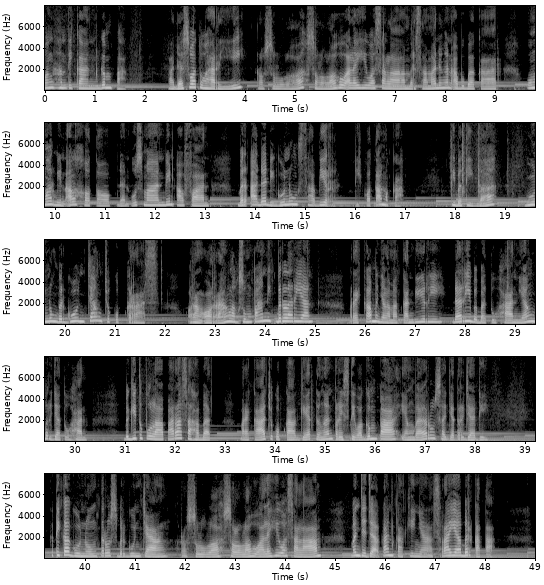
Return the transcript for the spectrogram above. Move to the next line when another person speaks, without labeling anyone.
menghentikan gempa. Pada suatu hari, Rasulullah Shallallahu Alaihi Wasallam bersama dengan Abu Bakar, Umar bin Al Khattab, dan Utsman bin Affan berada di Gunung Sabir di kota Mekah. Tiba-tiba, gunung berguncang cukup keras. Orang-orang langsung panik berlarian mereka menyelamatkan diri dari bebatuhan yang berjatuhan. Begitu pula para sahabat. Mereka cukup kaget dengan peristiwa gempa yang baru saja terjadi. Ketika gunung terus berguncang, Rasulullah Shallallahu Alaihi Wasallam menjejakkan kakinya seraya berkata,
